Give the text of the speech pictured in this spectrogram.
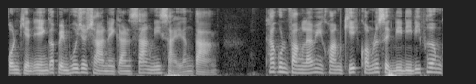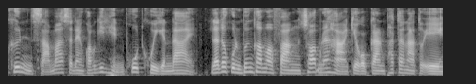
คนเขียนเองก็เป็นผู้เชี่ยวชาญในการสร้างนิสัยต่างๆ ถ้าคุณฟังแล้วมีความคิดความรู้สึกดีๆ ที่เพิ่มขึ้น สามารถแสดงความคิดเห็นพูดคุยกันได้ และถ้าคุณเพิ่งเข้ามาฟังชอบเนื้อหาเกี่ยวกับการพัฒนาตัวเอง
